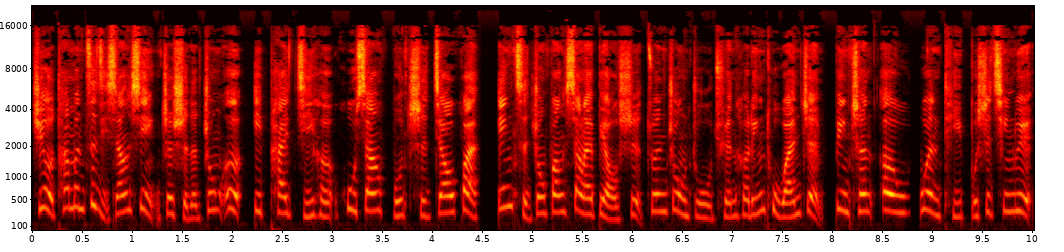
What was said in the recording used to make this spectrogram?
只有他们自己相信，这使得中俄一拍即合，互相扶持交换。因此，中方向来表示尊重主权和领土完整，并称俄乌问题不是侵略。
